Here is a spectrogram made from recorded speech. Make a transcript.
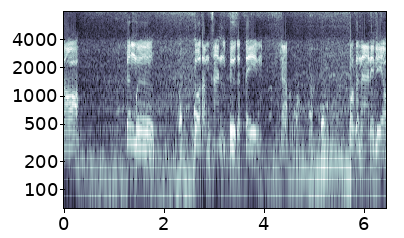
รอเครื่องมือ ตัวสำคัญคือสตรีมกับโฆษณาในเดียว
